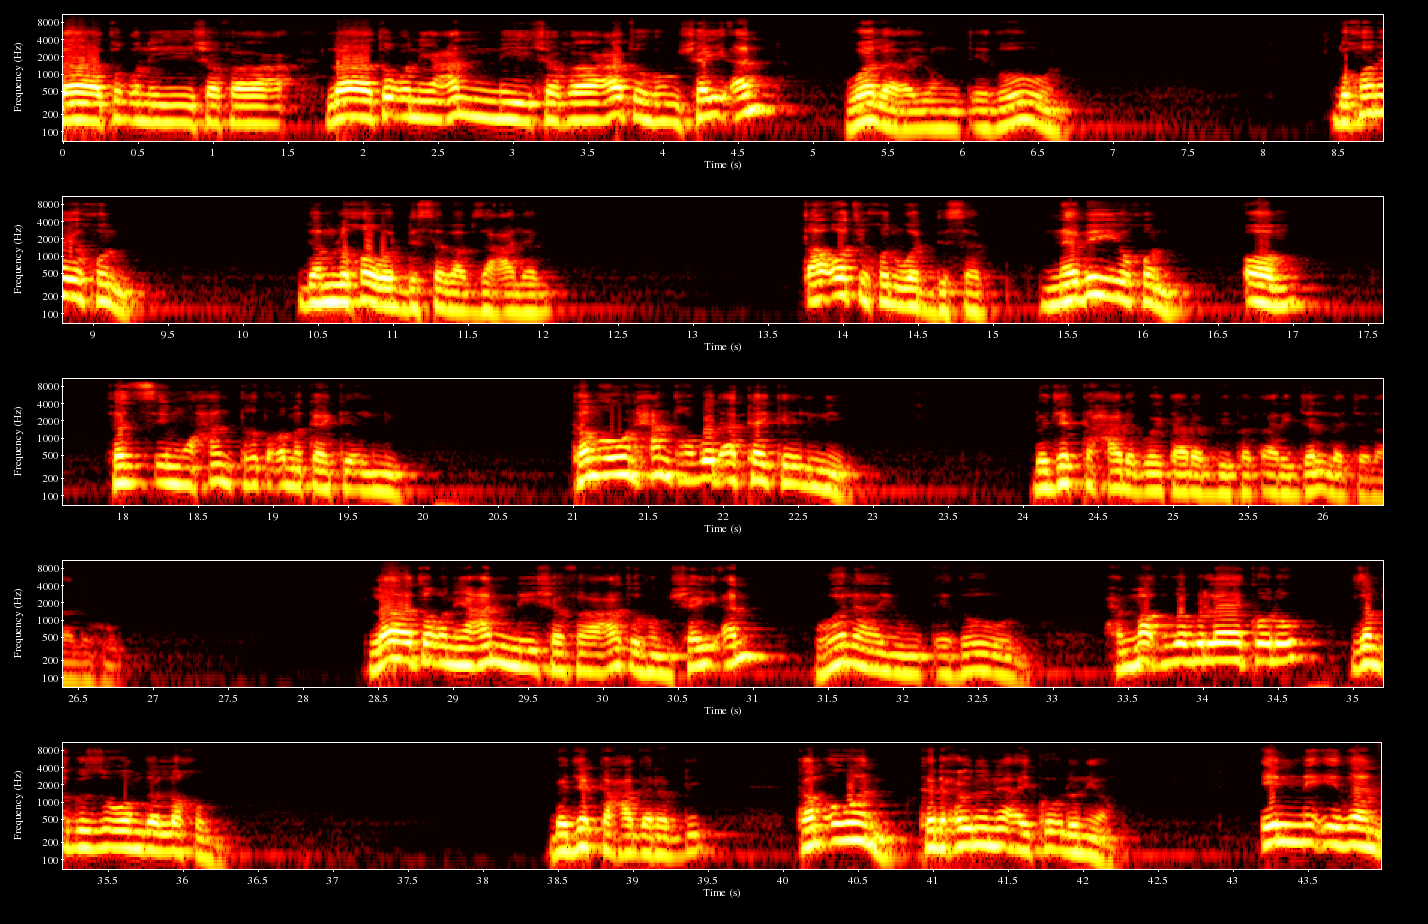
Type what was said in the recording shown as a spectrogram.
ላ ቱቅኒ ሸፋዓ ላ ቱቅኒ ዓኒ ሸፋዓቱሁም ሸይኣን ወላ ዩንቅዙን ድኾነ ይኹን ደምልኾ ወዲ ሰብ ኣብዛ ዓለም ጣኦት ይኹን ወዲ ሰብ ነብይ ይኹን ኦም ፈጺሙ ሓንቲ ክጠቕመካ ኣይክእልንዩ ከምኡውን ሓንቲ ክጎድኣካ ኣይክእልንዩ በጀካ ሓደ ጎይታ ረቢ ፈጣሪ ጀለ ጀላሉሁ ላቱቅኒ ዓኒ ሸፋዓቱሁም ሸይኣን ወላ ዩንቅዙን ሕማቅ ክገብሩለይ ኣይክእሉ እዞም ትግዝእዎም ዘለኹም በጀካ ሓደ ረቢ ከምኡ ውን ከድሕኑኒ ኣይክእሉን እዮም እኒ ኢዘን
